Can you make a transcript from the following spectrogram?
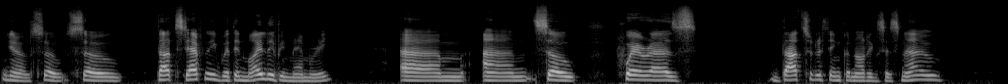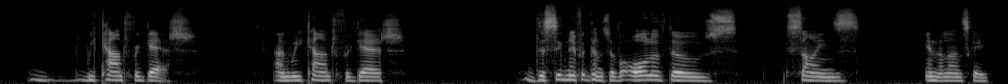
You know, so so that's definitely within my living memory. Um, and so, whereas that sort of thing could not exist now, we can't forget. And we can't forget the significance of all of those signs in the landscape.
